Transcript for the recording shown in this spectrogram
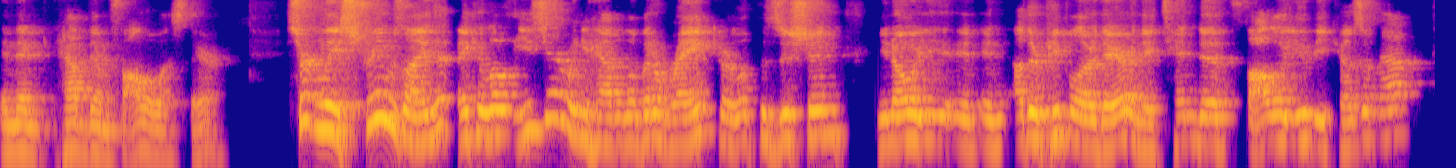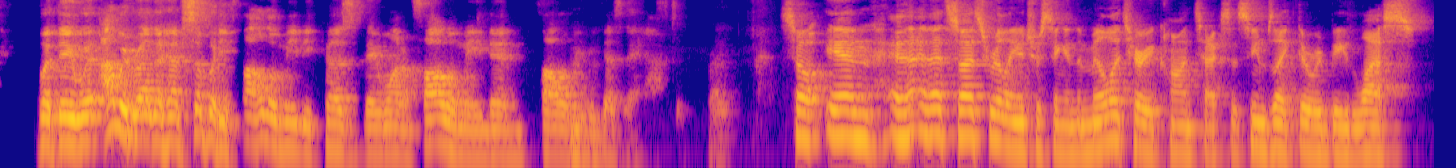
and then have them follow us there? Certainly streamlines it, make it a little easier when you have a little bit of rank or a little position, you know, and, and other people are there and they tend to follow you because of that. But they would, I would rather have somebody follow me because they want to follow me than follow me because they have to, right? so in and that's that's really interesting in the military context. It seems like there would be less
